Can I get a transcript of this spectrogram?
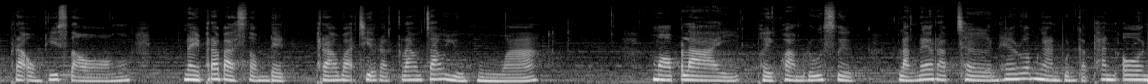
สพระองค์ที่สอง ในพระบาทสมเด็จพระวชิรเกล้าเจ้าอยู่หัวมปลาย เผยความรู้สึกหลังได้รับเชิญให้ร่วมงานบุญกับท่านอ้น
